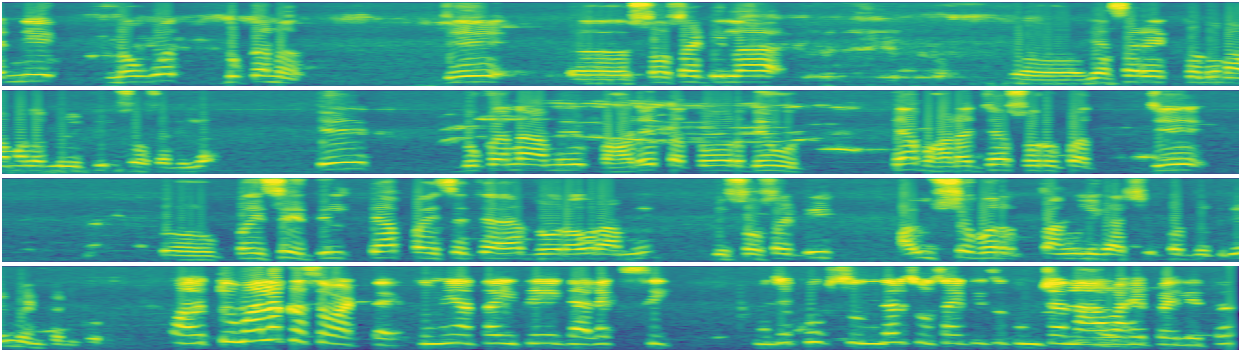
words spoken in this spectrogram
त्यांनी एक नव्वद दुकानं जे सोसायटीला एस आरकडून आम्हाला मिळतील सोसायटीला ते दुकानं आम्ही भाडे तत्वावर देऊन त्या भाड्याच्या स्वरूपात जे पैसे येतील त्या पैशाच्या जोरावर आम्ही ही सोसायटी आयुष्यभर चांगली अशी पद्धतीने मेंटेन करू. तुम्हाला कसं वाटतंय? तुम्ही आता इथे गॅलेक्सी म्हणजे खूप सुंदर सोसायटीचं तुमचं नाव आहे पहिले तर.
